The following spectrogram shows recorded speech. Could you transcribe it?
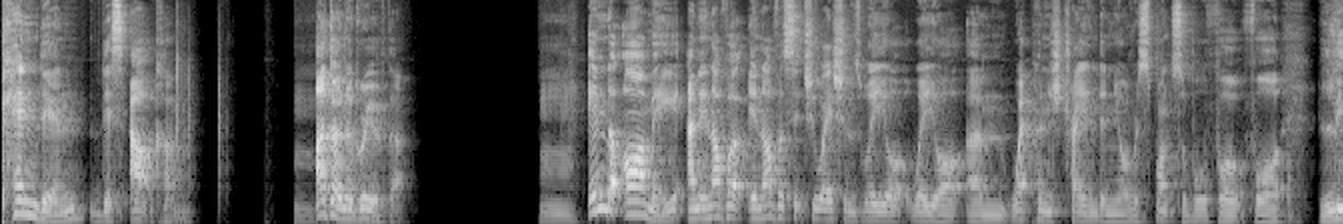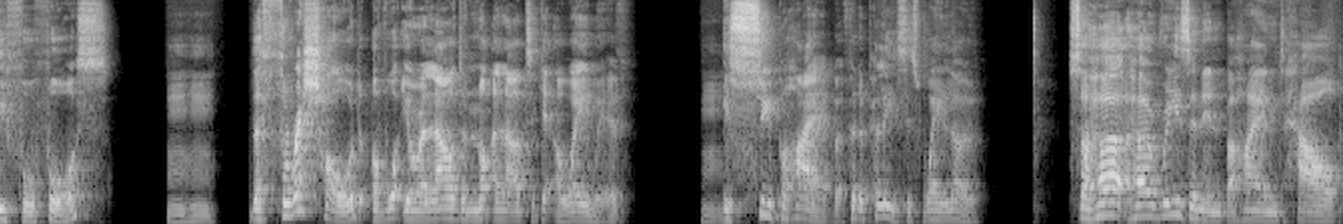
pending this outcome. I don't agree with that. In the army and in other in other situations where you're where you're um, weapons trained and you're responsible for for lethal force, Mm-hmm. the threshold of what you're allowed and not allowed to get away with is super high, but for the police, it's way low. So her her reasoning behind how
